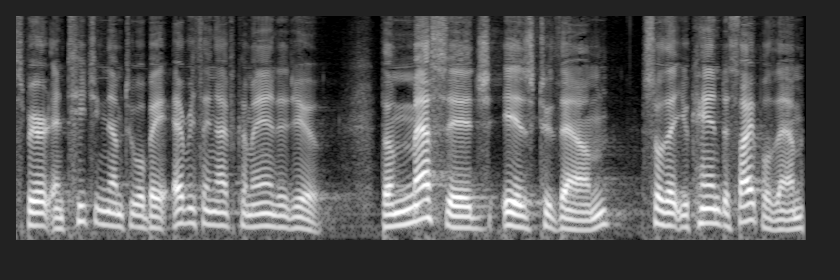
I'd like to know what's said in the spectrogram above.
Spirit, and teaching them to obey everything I've commanded you. The message is to them, so that you can disciple them,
